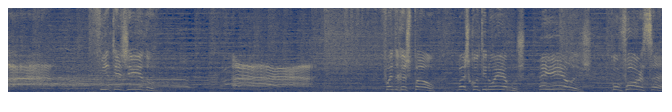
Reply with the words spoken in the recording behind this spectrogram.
Ah! Fui atingido! Foi de raspão, mas continuemos! A eles! Com força!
